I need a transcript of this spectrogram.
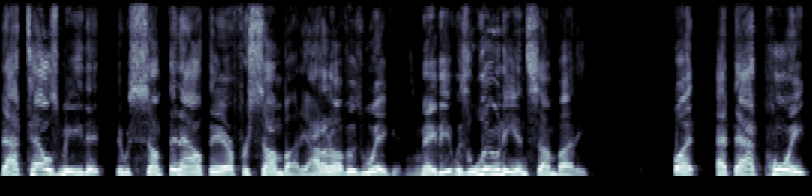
that tells me that there was something out there for somebody. I don't know if it was Wiggins, mm-hmm. maybe it was Looney and somebody. But at that point,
